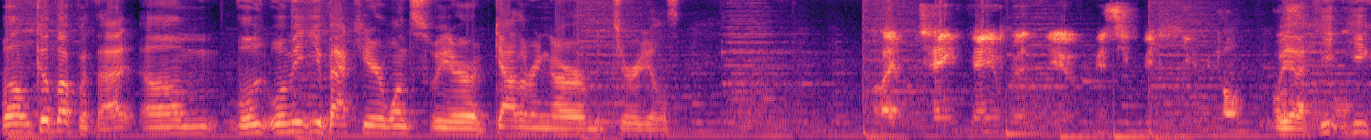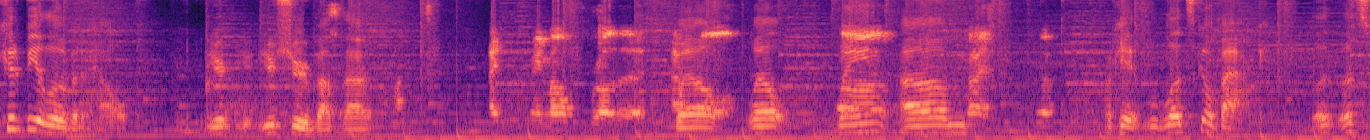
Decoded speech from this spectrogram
well, good luck with that. Um, we'll, we'll meet you back here once we are gathering our materials. I take Faye with you because you could, could help. Well, yeah, he, he could be a little bit of help. You're, you're- sure about that. I, my own brother. Well, well, Wayne, um, uh, okay, let's go back. Let, let's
